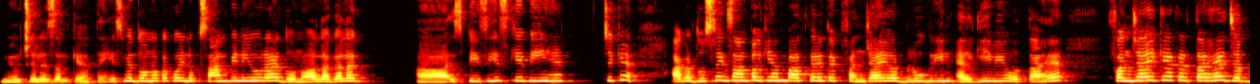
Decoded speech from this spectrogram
म्यूचुअलिज्म कहते हैं। इसमें दोनों का कोई नुकसान भी नहीं हो रहा है, दोनों अलग अलग स्पीसीज़ के भी हैं, ठीक है? अगर दूसरे एग्ज़ाम्पल की हम बात करें तो एक फंजाई और ब्लू ग्रीन एल्गी भी होता है। फंजाई क्या करता है? जब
